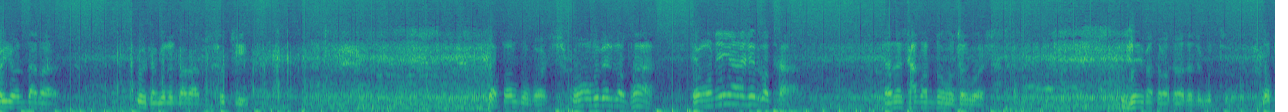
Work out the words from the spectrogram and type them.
ওই ওর দাদা রবিশঙ্করের দাদা অল্প বয়স? কথা। অনেক আগের কথা। সাতান্ন বছর বয়স। সেই বাচ্চা বাচ্চা বাচ্চা ঘুরছে কত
